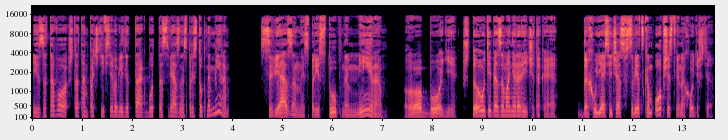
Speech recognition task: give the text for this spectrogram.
Из-за того, что там почти все выглядят так, будто связаны с преступным миром? Связанный с преступным миром? О боги, что у тебя за манера речи такая? Да хуя сейчас в светском обществе находишься?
